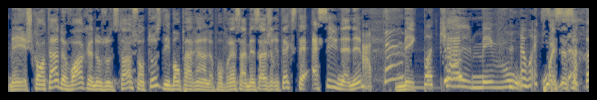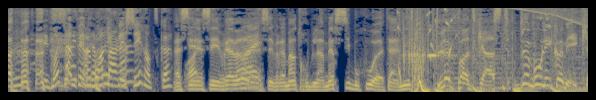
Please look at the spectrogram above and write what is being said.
Mais je suis content de voir que nos auditeurs sont tous des bons parents. Là. Pour vrai, sa messagerie texte était assez unanime. Attends, mais calmez-vous. Ouais, c'est ça. C'est Moi, ça me fait vraiment réfléchir, en tout cas. Ah, c'est, vraiment, vraiment troublant. Merci beaucoup, euh, Tammy. Le podcast Debout les comiques.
